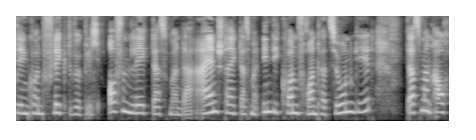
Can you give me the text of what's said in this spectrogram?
den Konflikt wirklich offenlegt, dass man da einsteigt, dass man in die Konfrontation geht, dass man auch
